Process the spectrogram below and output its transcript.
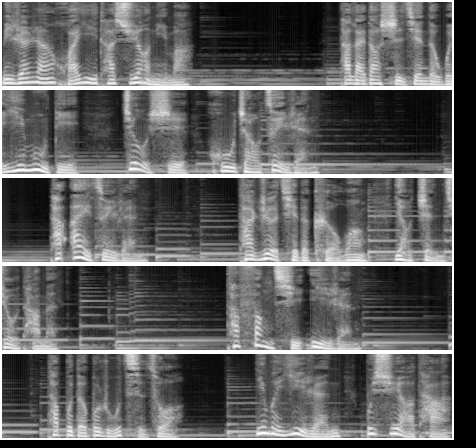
你仍然怀疑他需要你吗？他来到世间的唯一目的，就是呼召罪人。他爱罪人，他热切的渴望要拯救他们。他放弃艺人，他不得不如此做，因为艺人不需要他。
